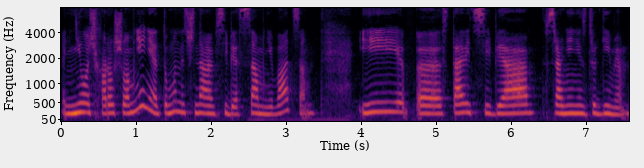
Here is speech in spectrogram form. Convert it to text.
не очень хорошего мнения, то мы начинаем в себе сомневаться и э, ставить себя в сравнении с другими.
